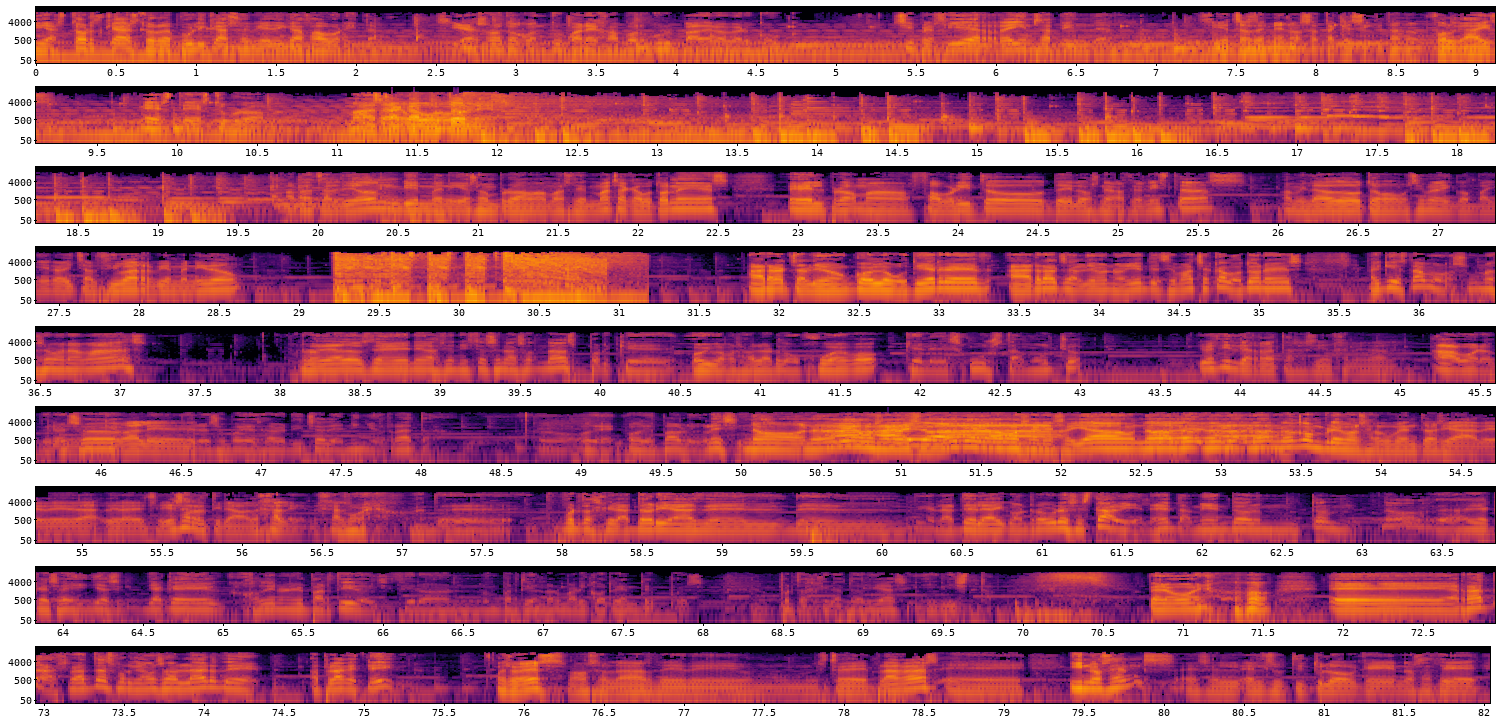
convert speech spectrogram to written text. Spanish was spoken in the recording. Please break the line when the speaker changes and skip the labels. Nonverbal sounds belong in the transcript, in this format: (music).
Si Astorga es tu república soviética favorita.
Si has roto con tu pareja por culpa del overcook.
Si prefieres Reigns a Tinder.
Si echas de menos ataques y quitando en Fall Guys,
Este es tu programa.
machacabotones.
Arrachaldeón, bienvenidos a un programa más de Machacabotones, el programa favorito de los negacionistas. A mi lado tengo como siempre a mi compañero Alcibar, bienvenido.
Arracha León Coldo Gutiérrez, Arracha León oyentes de Machacabotones. Aquí estamos, una semana más, rodeados de negacionistas en las ondas, porque hoy vamos a hablar de un juego que les gusta mucho.
Iba a decir de ratas así en general.
Ah, bueno, pero
Que-
eso,
que vale-
pero eso podías haber dicho de niño rata. O, de, o de Pablo Iglesias.
No, no, no
Ah,
caigamos en
ahí
eso,
va.
no caigamos en eso. Ya, no, no, no, no, no, no compremos argumentos ya de, de, de la derecha. Ya se ha retirado, déjale, déjale.
Bueno, de puertas giratorias del, del, en la tele ahí con Roures está bien, ¿eh? También todo, todo- no, ya que, se- ya, ya que jodieron el partido y se hicieron un partido normal y corriente, pues puertas giratorias y listo. Pero bueno, (laughs) eh, ratas, ratas, porque vamos a hablar de A Plague Tale.
Eso es, vamos a hablar de, de un- una historia de plagas. Eh, Innocence es el, el subtítulo que nos hace.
